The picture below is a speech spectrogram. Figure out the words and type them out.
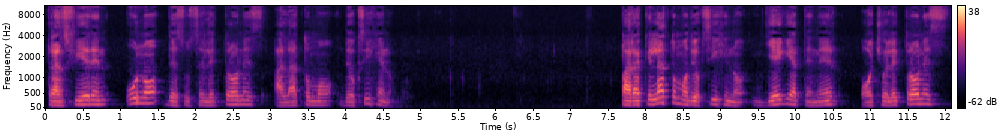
transfieren uno de sus electrones al átomo de oxígeno. Para que el átomo de oxígeno llegue a tener 8 electrones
